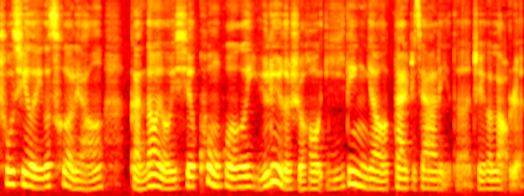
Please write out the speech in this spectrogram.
初期的一个测量，感到有一些困惑和疑虑的时候，一定要带着家里的这个老人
